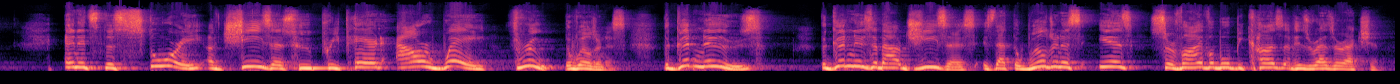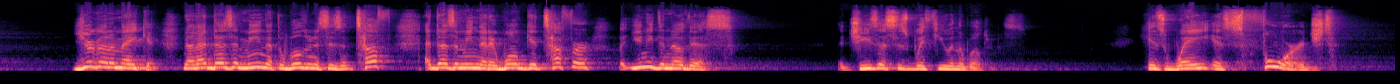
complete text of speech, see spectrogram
And it's the story of Jesus who prepared our way through the wilderness. The good news, the good news about Jesus is that the wilderness is survivable because of his resurrection. You're going to make it. Now, that doesn't mean that the wilderness isn't tough. It doesn't mean that it won't get tougher, but you need to know this that Jesus is with you in the wilderness. His way is forged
